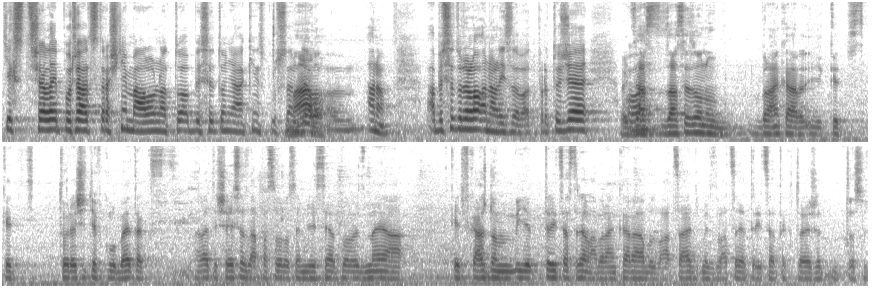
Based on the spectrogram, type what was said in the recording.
těch střel je pořád strašně málo na to, aby se to nějakým způsobem málo. dalo. Eh, ano, aby se to dalo analyzovat, protože... On... Za, za sezónu brankár, keď, keď to řešíte v klube, tak hrajete 60 zápasov do 70 povedzme a keď v každom ide 30 strel na brankára alebo 20, medzi 20 a 30, tak to je, že to sú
